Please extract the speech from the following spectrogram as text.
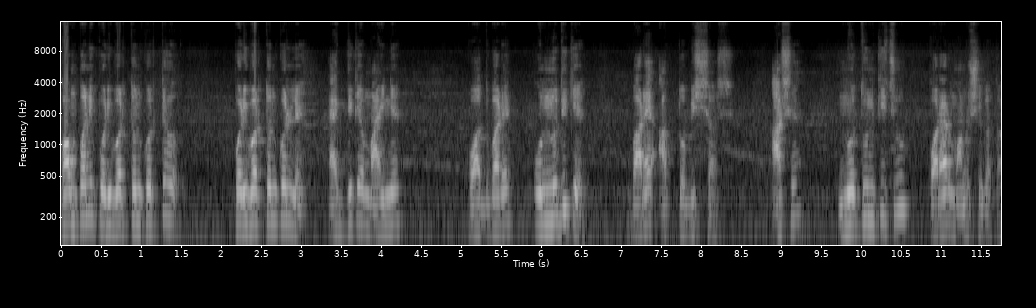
কোম্পানি পরিবর্তন করতে, পরিবর্তন করলে একদিকে মাইনে পদ বাড়ে, অন্যদিকে বাড়ে আত্মবিশ্বাস। আসে নতুন কিছু করার মানসিকতা।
